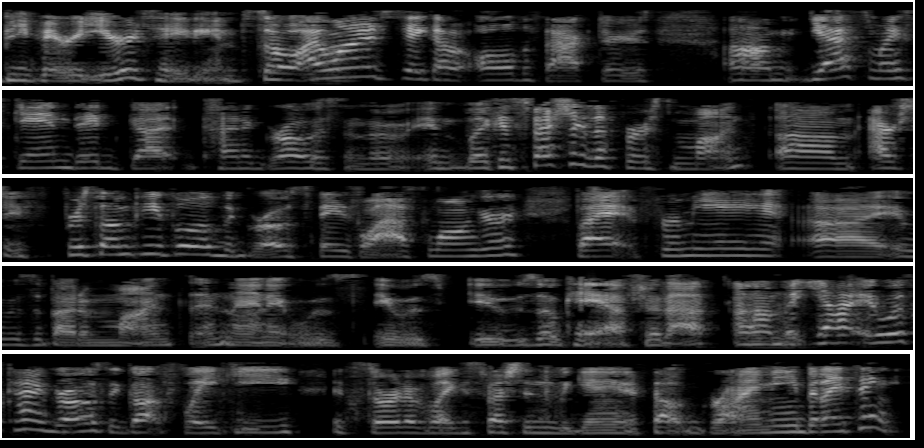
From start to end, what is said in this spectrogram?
be very irritating. So I wanted to take out all the factors. Um, yes, my skin did get kind of gross in the, in like especially the first month. Um, actually, for some people, the growth phase lasts longer, but for me, uh, it was about a month, and then it was it was it was okay after that. Um, mm-hmm. but yeah, it was kind of gross. It got flaky. It's sort of like, especially in the beginning, it felt grimy. But I think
